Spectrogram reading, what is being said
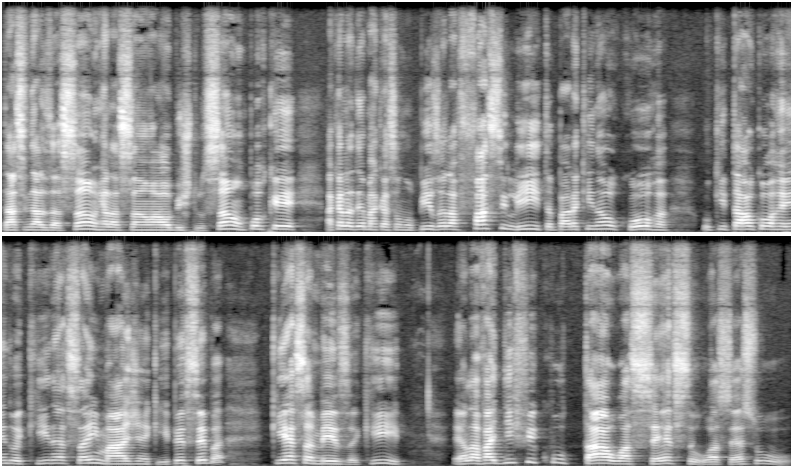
da sinalização em relação à obstrução, porque aquela demarcação no piso ela facilita para que não ocorra o que está ocorrendo aqui nessa imagem aqui. Perceba que essa mesa aqui ela vai dificultar o acesso, o acesso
